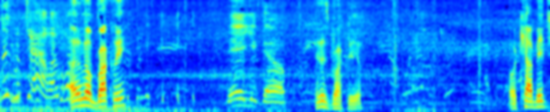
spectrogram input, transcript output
Where's my child? I lost I don't know, broccoli. There you go. It is broccoli. Or cabbage.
